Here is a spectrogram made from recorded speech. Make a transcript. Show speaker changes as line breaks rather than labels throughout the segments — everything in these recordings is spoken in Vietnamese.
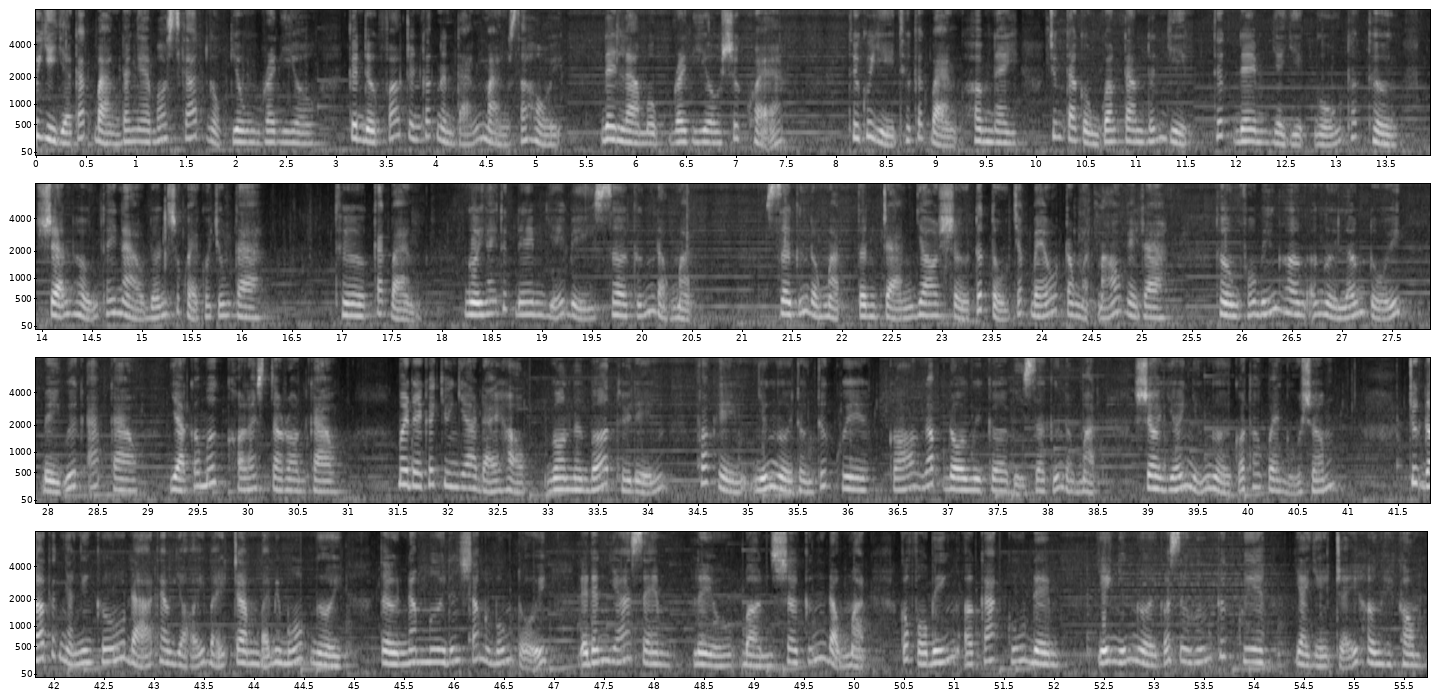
Quý vị và các bạn đang nghe Postcard Ngọc Dung Radio, kênh được phát trên các nền tảng mạng xã hội. Đây là một radio sức khỏe. Thưa quý vị, thưa các bạn, hôm nay chúng ta cùng quan tâm đến việc thức đêm và việc ngủ thất thường sẽ ảnh hưởng thế nào đến sức khỏe của chúng ta. Thưa các bạn, người hay thức đêm dễ bị sơ cứng động mạch. Sơ cứng động mạch tình trạng do sự tích tụ chất béo trong mạch máu gây ra, thường phổ biến hơn ở người lớn tuổi bị huyết áp cao và có mức cholesterol cao. Mới đây, các chuyên gia đại học Goldenberg Thụy Điển phát hiện những người thường thức khuya có gấp đôi nguy cơ bị sơ cứng động mạch so với những người có thói quen ngủ sớm. Trước đó, các nhà nghiên cứu đã theo dõi 771 người từ 50 đến 64 tuổi để đánh giá xem liệu bệnh sơ cứng động mạch có phổ biến ở các cú đêm với những người có xu hướng thức khuya và dậy trễ hơn hay không.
